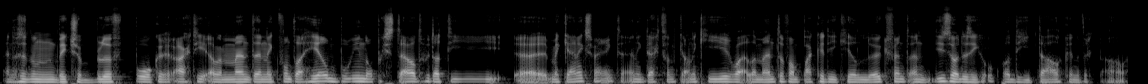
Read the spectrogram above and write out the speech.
en er zit een beetje bluff-poker-achtig element in. Ik vond dat heel boeiend opgesteld, hoe dat die eh, mechanics werkte. En ik dacht van, kan ik hier wat elementen van pakken die ik heel leuk vind? En die zouden zich ook wel digitaal kunnen vertalen.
